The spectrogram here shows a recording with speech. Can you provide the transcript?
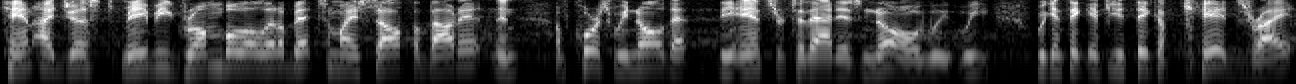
can't I just maybe grumble a little bit to myself about it? And of course, we know that the answer to that is no. We, we, we can think, if you think of kids, right?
